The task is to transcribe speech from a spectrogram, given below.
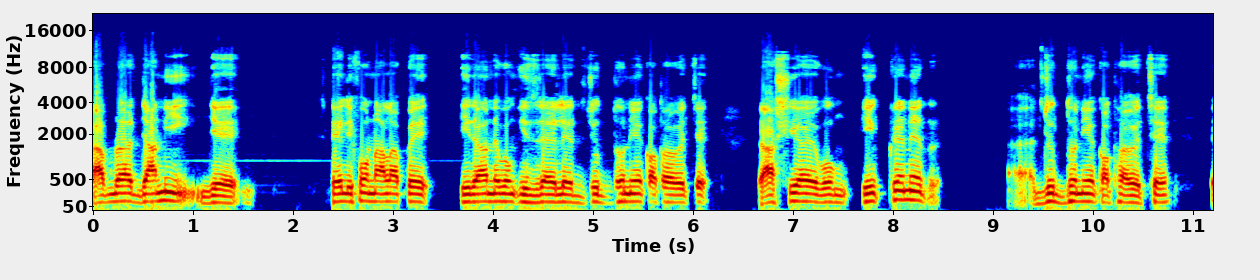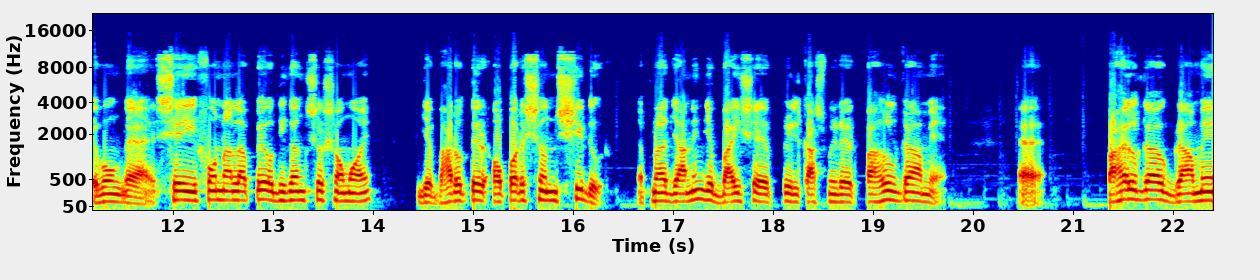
আমরা জানি যে টেলিফোন আলাপে ইরান এবং ইসরায়েলের যুদ্ধ নিয়ে কথা হয়েছে, রাশিয়া এবং ইউক্রেনের যুদ্ধ নিয়ে কথা হয়েছে এবং সেই ফোন আলাপে অধিকাংশ সময় যে ভারতের অপারেশন সিঁদুর আপনারা জানেন যে বাইশে এপ্রিল কাশ্মীরের পাহলগ্রামে পাহেলগাঁও গ্রামে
